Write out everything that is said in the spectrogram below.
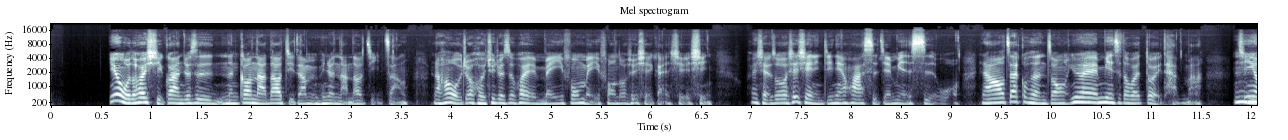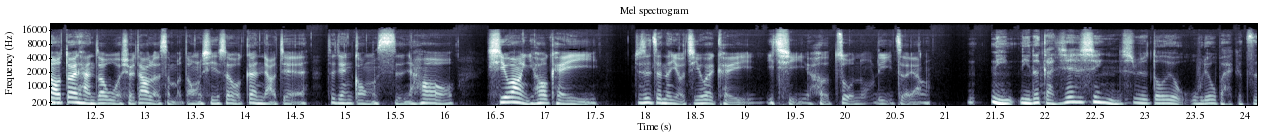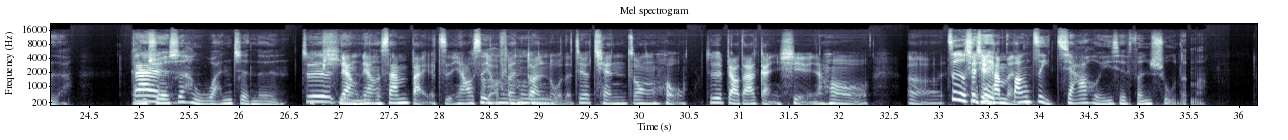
因为我都会习惯，就是能够拿到几张名片就拿到几张，然后我就回去就是会每一封每一封都去写感谢信，会写说谢谢你今天花时间面试我，然后在过程中，因为面试都会对谈嘛，经由对谈之后，我学到了什么东西，所以我更了解这间公司，然后希望以后可以就是真的有机会可以一起合作努力这样。你你的感谢信是不是都有五六百个字啊？感觉是很完整的就是两两三百个字，然后是有分段落的，就前中后，就是表达感谢，然后呃，这个是可以帮自己加回一些分数的吗？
